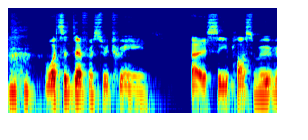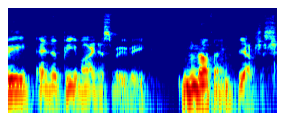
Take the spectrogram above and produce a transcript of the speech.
what's the difference between a c plus movie and a b minus movie Nothing. yeah i'm just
